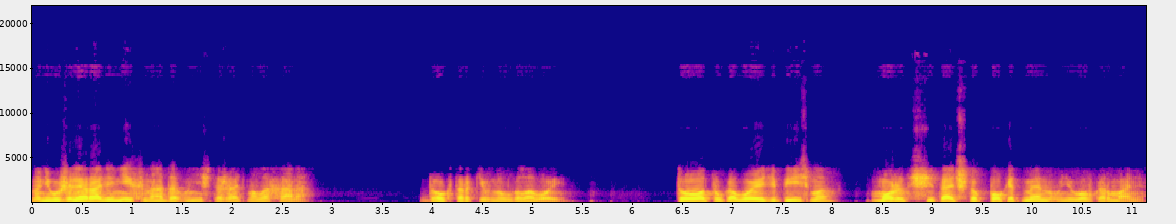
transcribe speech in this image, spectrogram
но неужели ради них надо уничтожать Малахана? Доктор кивнул головой. Тот, у кого эти письма, может считать, что Покетмен у него в кармане.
